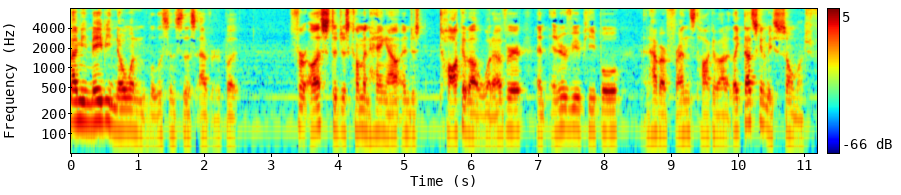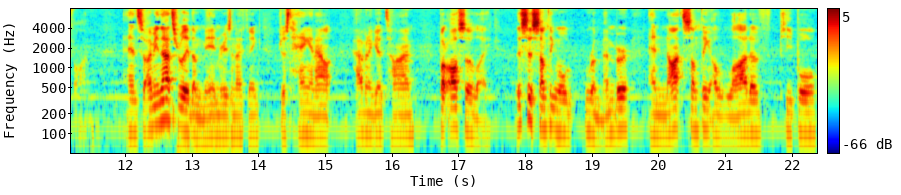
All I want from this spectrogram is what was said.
I mean, maybe no one listens to this ever, but for us to just come and hang out and just talk about whatever and interview people and have our friends talk about it, like, that's going to be so much fun. And so, I mean, that's really the main reason I think just hanging out, having a good time, but also, like, this is something we'll remember and not something a lot of people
